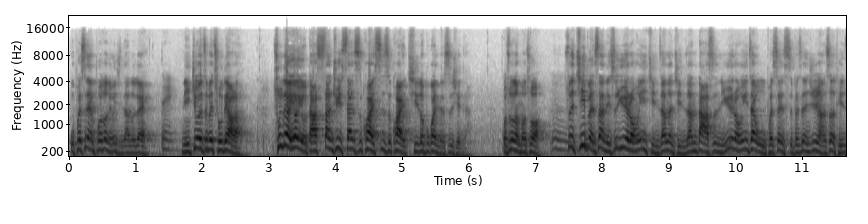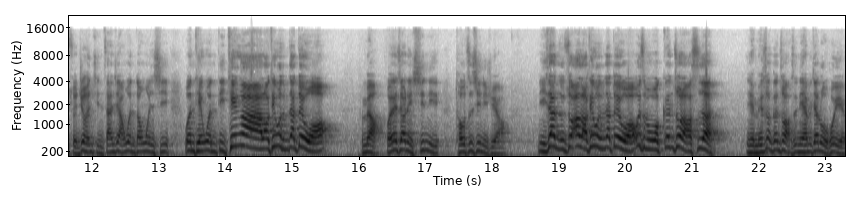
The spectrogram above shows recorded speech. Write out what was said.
五 percent 的波动你会紧张，对不对？对。你就会这边出掉了。出掉以后有达上去三十块、四十块，其实都不关你的事情的。我说的没错？嗯。所以基本上你是越容易紧张的紧张大师，你越容易在五 percent、十 percent 就想设停损，就很紧张，这样问东问西、问天问地。天啊，老天为什么这样对我？有没有？我在教你心理投资心理学哦。你这样子说啊，老天为什么在对我？为什么我跟错老师了？你也没算跟错老师，你还没加入我会员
